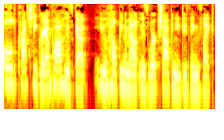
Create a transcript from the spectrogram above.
old crotchety grandpa who's got you helping him out in his workshop, and you do things like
